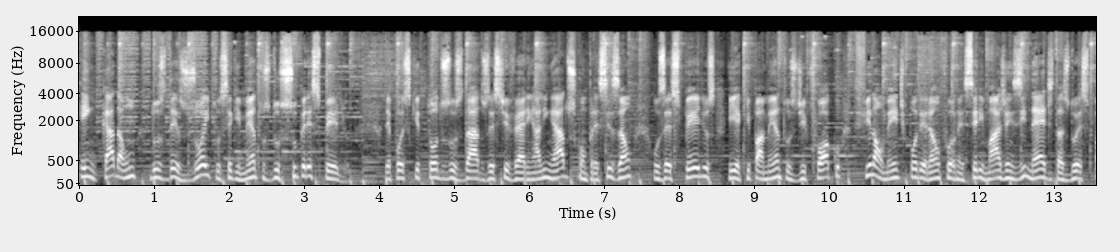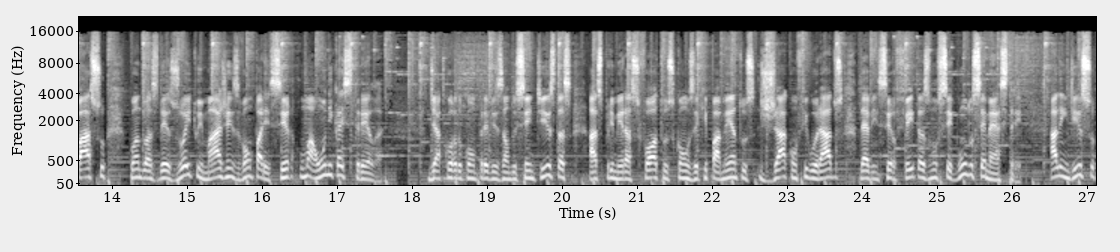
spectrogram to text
em cada um dos 18 segmentos do superespelho. Depois que todos os dados estiverem alinhados com precisão, os espelhos e equipamentos de foco finalmente poderão fornecer imagens inéditas do espaço quando as 18 imagens vão parecer uma única estrela. De acordo com previsão dos cientistas, as primeiras fotos com os equipamentos já configurados devem ser feitas no segundo semestre. Além disso,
